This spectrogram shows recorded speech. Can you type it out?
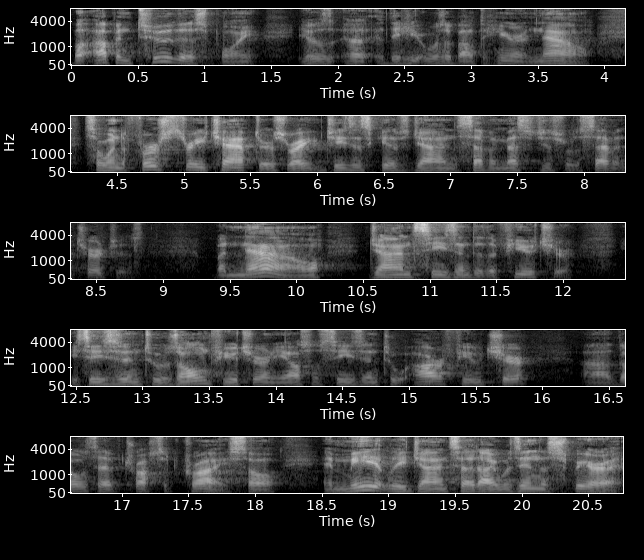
But up until this point, it was, uh, the, it was about the here and now. So in the first three chapters, right, Jesus gives John seven messages for the seven churches. But now, John sees into the future. He sees into his own future, and he also sees into our future, uh, those that have trusted Christ. So immediately, John said, I was in the Spirit,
